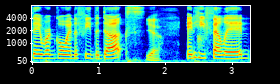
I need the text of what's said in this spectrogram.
they were going to feed the ducks Yeah. and he fell in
